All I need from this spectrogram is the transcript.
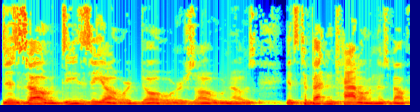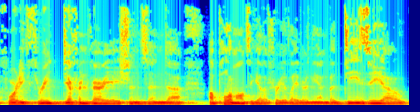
Dizo, D-Z-O, or Do, or Zo, who knows. It's Tibetan cattle, and there's about 43 different variations, and uh, I'll pull them all together for you later in the end, but D-Z-O.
